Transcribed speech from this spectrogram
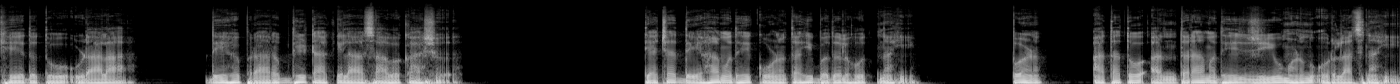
खेद तो उडाला. देह प्रारब्धी टाकेला सावकाश. त्याच्या देहामध्ये कोणताही बदल होत नाही. पण आता तो अंतरामध्ये जीव म्हणून उरलाच नाही.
